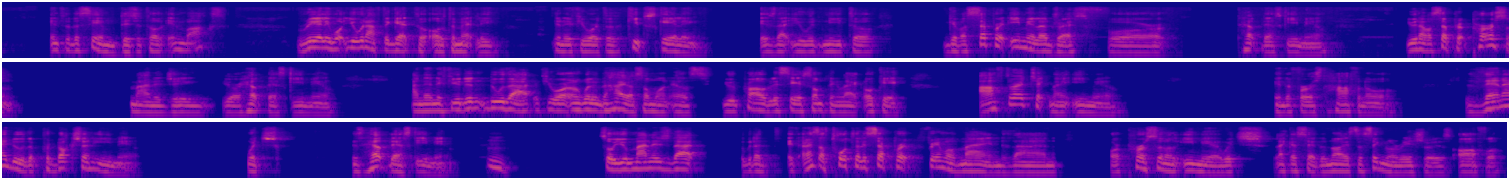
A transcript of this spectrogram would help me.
into the same digital inbox. Really, what you would have to get to ultimately, you know, if you were to keep scaling, is that you would need to give a separate email address for help desk email. You would have a separate person managing your help desk email. And then if you didn't do that, if you were unwilling to hire someone else, you'd probably say something like, okay, after I check my email in the first half an hour, then I do the production email, which is help desk email. Mm. So you manage that with a it, that's a totally separate frame of mind than or personal email, which, like I said, the noise to signal ratio is awful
